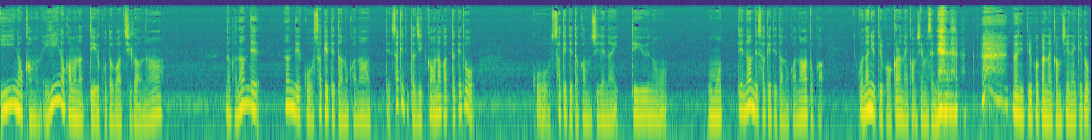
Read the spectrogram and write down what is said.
いいのかもないいのかもなっていう言葉は違うな。なんかなんでなんでこう避けてたのかなって避けてた実感はなかったけどこう避けてたかもしれないっていうのを思ってなんで避けてたのかなとかこれ何言ってるかわからないかもしれませんね。何言ってるかわからないかもしれないけど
